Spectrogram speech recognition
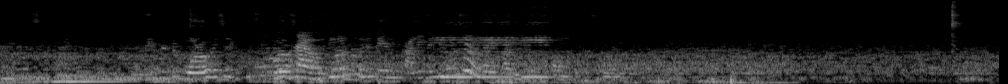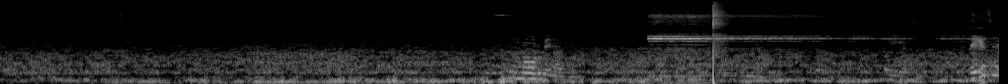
মনে হচ্ছে বড় হয়েছে ও হ্যাঁ কি পেন কালি বেশি হয়েছে ওটাই কালি শুধু নড়বে না গেছে। লেগেছে?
